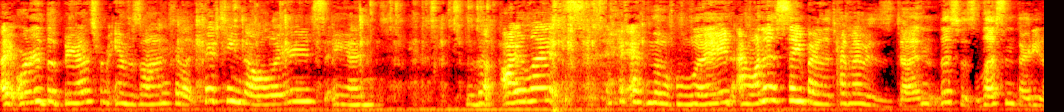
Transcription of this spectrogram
I ordered the bands from Amazon for like $15 and the eyelets and the blade, I want to say by the time I was done, this was less than $30.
